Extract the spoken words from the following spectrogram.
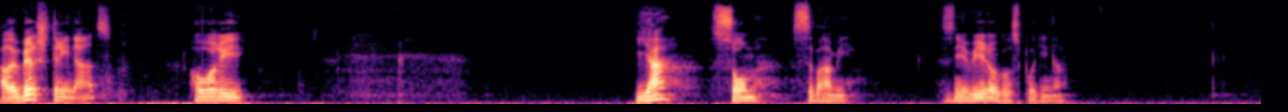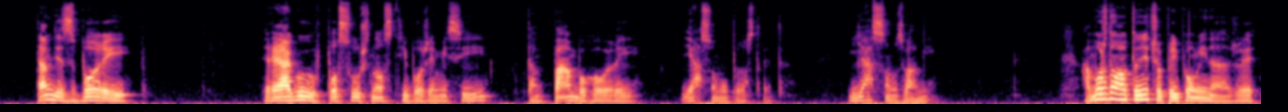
ale verš 13 hovorí Ja som s vami, znie výrok hospodina. Tam, kde zbory reagujú v poslušnosti Božej misii, tam Pán Boh hovorí, ja som uprostred. Ja som s vami. A možno vám to niečo pripomína, že,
